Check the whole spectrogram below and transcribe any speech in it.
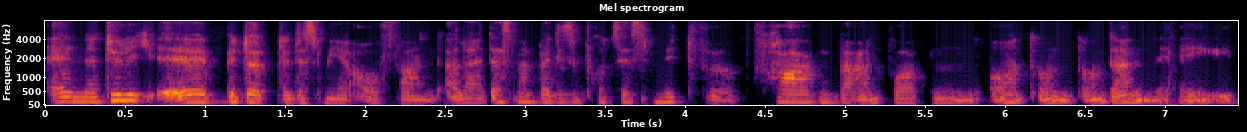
Äh, natürlich äh, bedeutet das mehr Aufwand, allein, dass man bei diesem Prozess mitwirkt, Fragen beantworten und, und, und dann äh,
